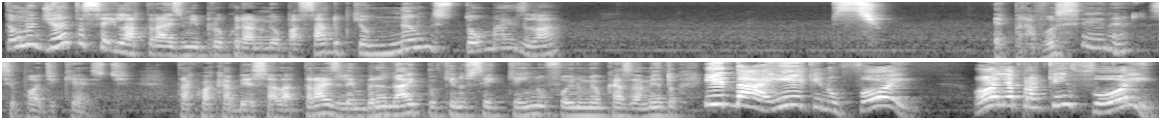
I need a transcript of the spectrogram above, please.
Então não adianta você ir lá atrás me procurar no meu passado, porque eu não estou mais lá. É para você, né? Esse podcast. Tá com a cabeça lá atrás, lembrando, ai, porque não sei quem não foi no meu casamento. E daí que não foi? Olha para quem foi.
